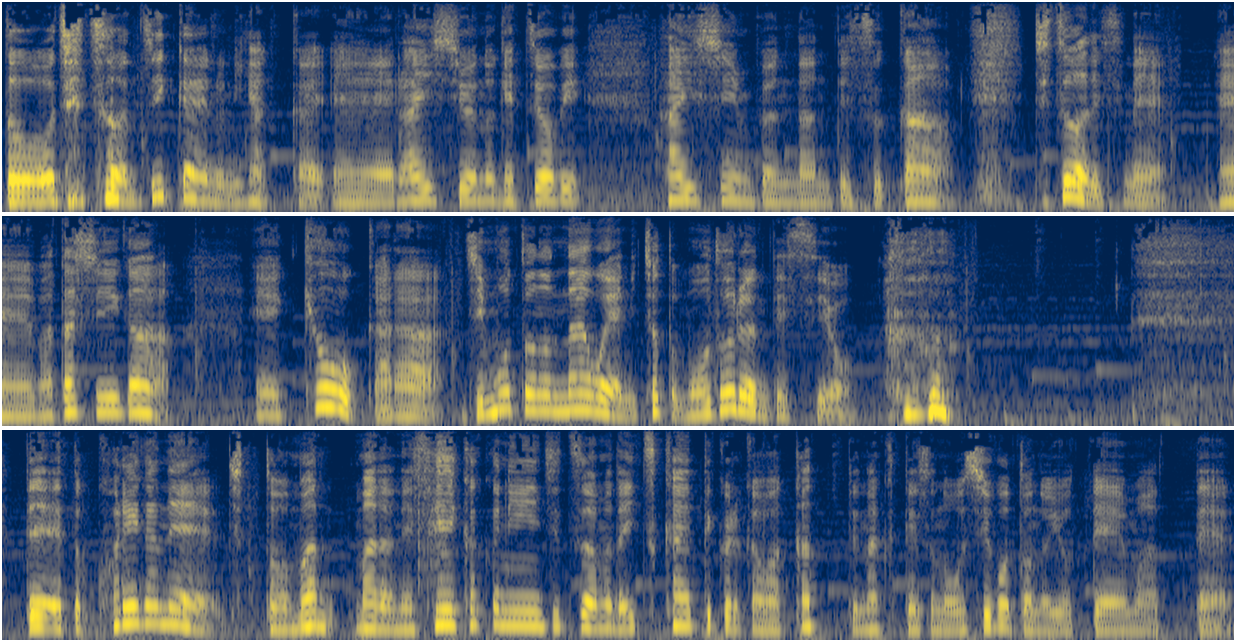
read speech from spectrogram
と、実は次回の200回、えー、来週の月曜日配信分なんですが、実はですね、えー、私が、えー、今日から地元の名古屋にちょっと戻るんですよ。で、えっと、これがね、ちょっとま、まだね、正確に実はまだいつ帰ってくるか分かってなくて、そのお仕事の予定もあって、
